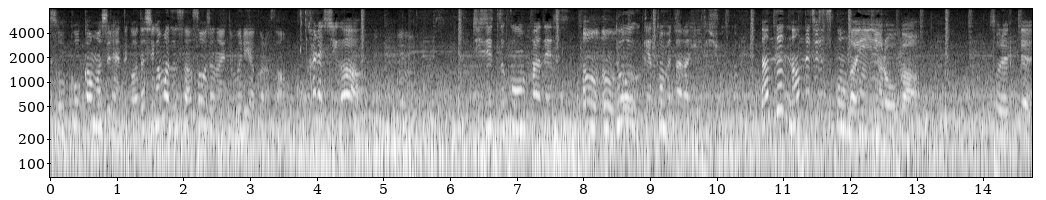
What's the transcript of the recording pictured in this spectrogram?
そこかもしれへんってか私がまずさそうじゃないと無理やからさ。彼氏がうん事実婚派です。うん。うん。どう受け止めたらいいでしょうか？なんでなんで事実婚がいいんやろうかそれって。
